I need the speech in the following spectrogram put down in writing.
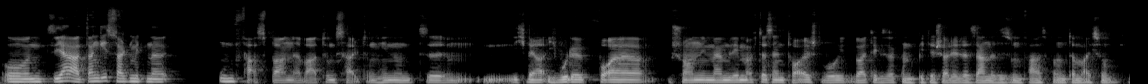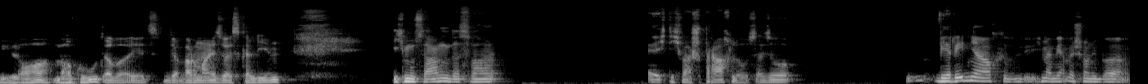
und ja, dann gehst du halt mit einer unfassbaren Erwartungshaltung hin und ähm, ich, wär, ich wurde vorher schon in meinem Leben öfters enttäuscht, wo Leute gesagt haben, bitte schau dir das an, das ist unfassbar und dann war ich so, ja, war gut, aber jetzt, warum alle so eskalieren? Ich muss sagen, das war echt, ich war sprachlos, also wir reden ja auch, ich meine, wir haben ja schon über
